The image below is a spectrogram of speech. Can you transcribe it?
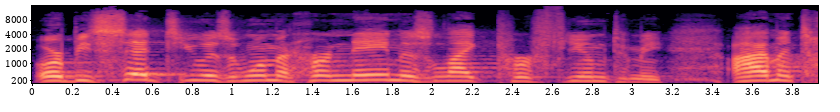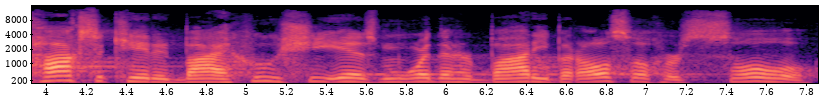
Or be said to you as a woman, Her name is like perfume to me. I'm intoxicated by who she is more than her body, but also her soul.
